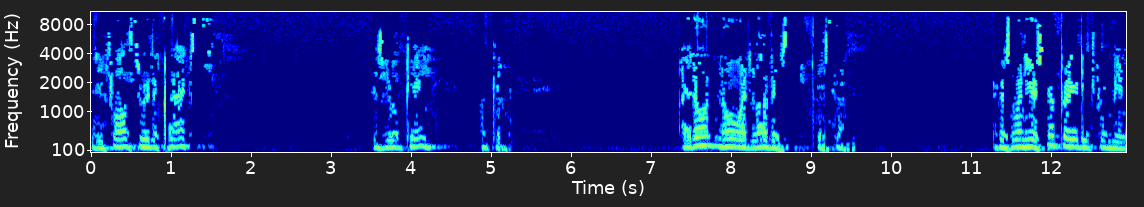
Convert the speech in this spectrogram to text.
Did he fall through the cracks? Is he okay? Okay. I don't know what love is. Because when you're separated from your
